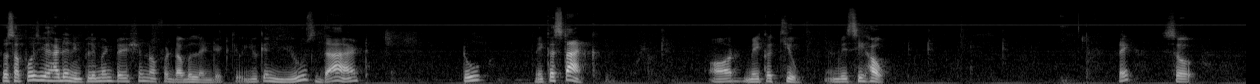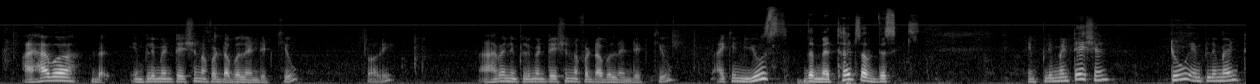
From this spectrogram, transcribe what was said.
So, suppose you had an implementation of a double ended queue, you can use that to make a stack or make a queue and we see how, right. So, I have a implementation of a double ended queue, sorry, I have an implementation of a double ended queue. I can use the methods of this implementation to implement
